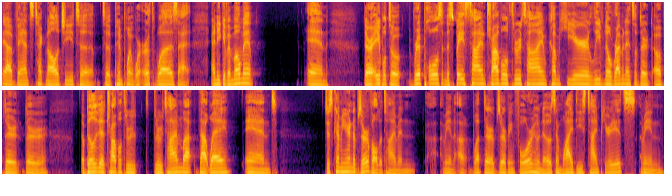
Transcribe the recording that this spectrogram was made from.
advanced technology to to pinpoint where Earth was at any given moment, and they're able to rip holes into space time, travel through time, come here, leave no remnants of their of their their ability to travel through through time that, that way, and just come here and observe all the time. And I mean, uh, what they're observing for, who knows, and why these time periods? I mean,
